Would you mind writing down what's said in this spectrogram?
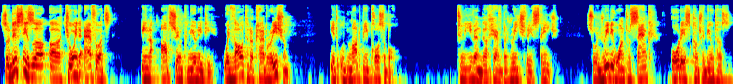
So this is a, a joint effort in the upstream community. Without the collaboration, it would not be possible to even have the reach this stage. So we really want to thank all these contributors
